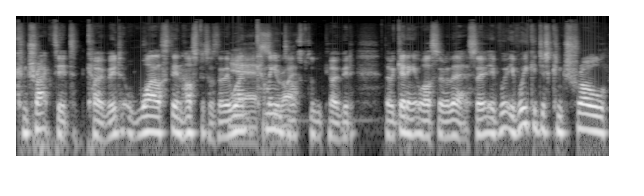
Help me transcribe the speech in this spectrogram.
contracted COVID whilst in hospital. So they weren't coming into right. hospital with COVID; they were getting it whilst they were there. So if we, if we could just control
